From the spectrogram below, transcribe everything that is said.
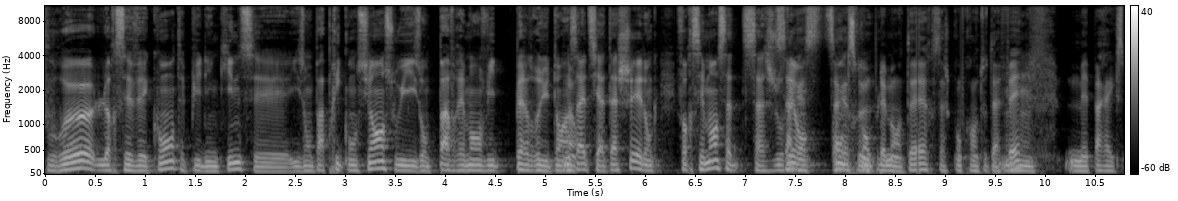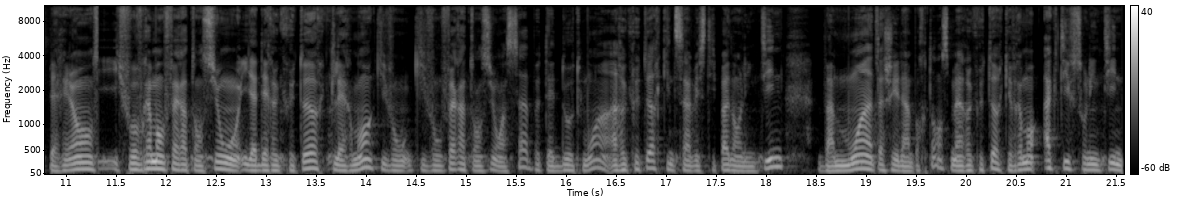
pour eux, leur CV compte, et puis LinkedIn, c'est, ils n'ont pas pris conscience ou ils n'ont pas vraiment envie de perdre du temps à ça et de s'y attacher. Donc forcément, ça, ça se jouerait Ça en- reste, ça reste contre eux. complémentaire, ça je comprends tout à fait. Mhm. Mais par expérience, il faut vraiment faire attention. Il y a des recruteurs, clairement, qui vont, qui vont faire attention à ça, peut-être d'autres moins. Un recruteur qui ne s'investit pas dans LinkedIn va moins attacher d'importance, mais un recruteur qui est vraiment actif sur LinkedIn,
